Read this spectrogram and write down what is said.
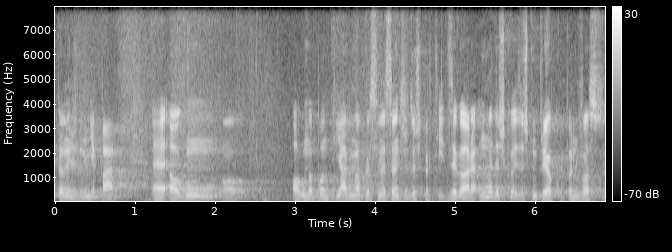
pelo menos da minha parte, uh, algum, alguma ponte e alguma aproximação entre os dois partidos. Agora, uma das coisas que me preocupa no vosso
